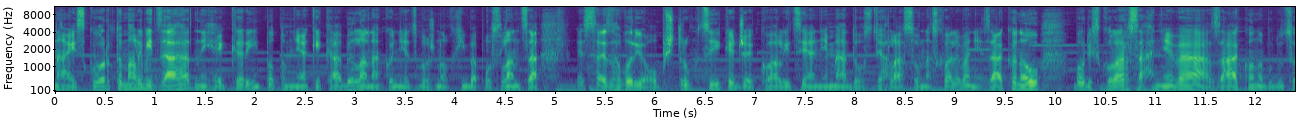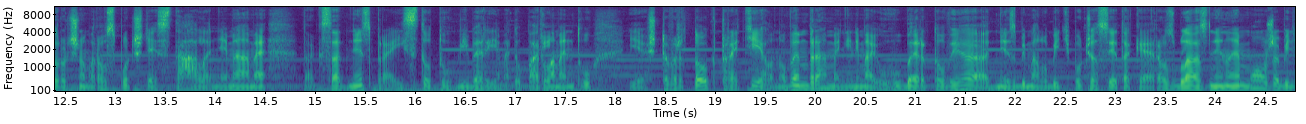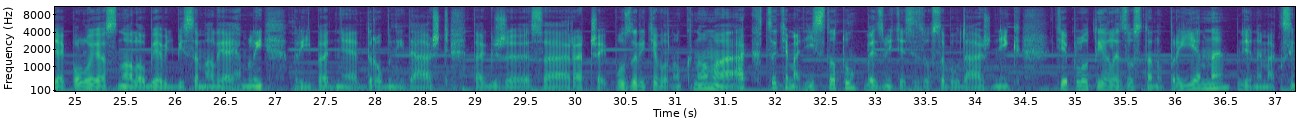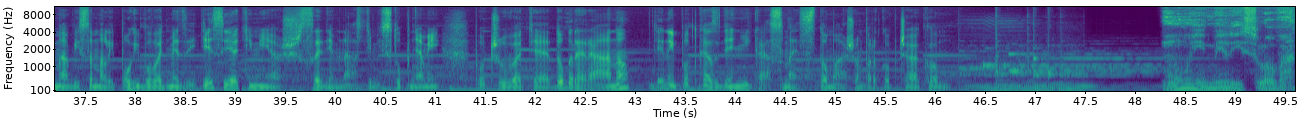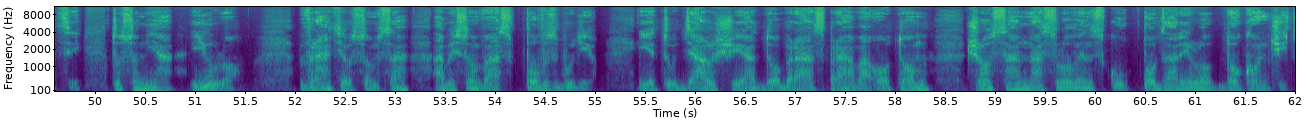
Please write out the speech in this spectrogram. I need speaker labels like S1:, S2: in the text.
S1: Najskôr to mali byť záhadní hackery, potom nejaký kábel a nakoniec možno chyba poslanca. SAS hovorí o obštrukcii, keďže koalícia nemá dosť hlasov na schvaľovanie zákonov. Boris Kolár sa hnevá a zákon o budúcoročnom rozpočte stále nemáme. Tak sa dnes pre istotu vyberieme do parlamentu. Je štvrtok, 3. novembra, meniny majú Hubertovia a dnes by malo byť počasie také rozbláznené, môže byť aj polojasno, ale objaviť by sa mali aj hmly, prípadne drobný dážď. Takže sa radšej pozrite von oknom a ak chcete mať istotu, vezmite si so sebou dáždnik. Teploty ale zostanú príjemné, denné maxima by sa mali pohybovať medzi 10 až 17 stupňami. Počúvate Dobré ráno, denný podcast denníka Sme s Tomášom Prokopčákom.
S2: Moji milí Slováci, to som ja, Julo. Vrátil som sa, aby som vás povzbudil je tu ďalšia dobrá správa o tom, čo sa na Slovensku podarilo dokončiť.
